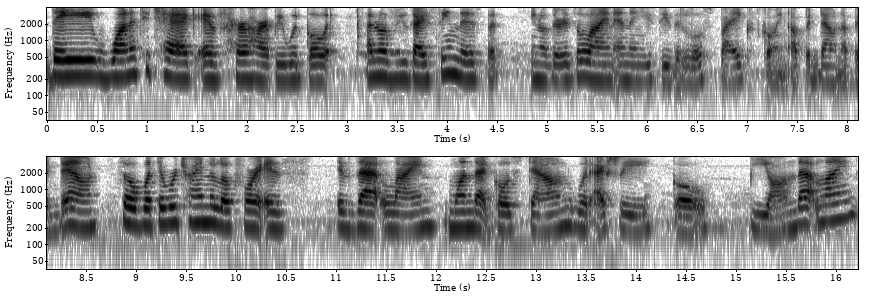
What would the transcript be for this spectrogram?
They wanted to check if her heartbeat would go. I don't know if you guys seen this, but you know there is a line and then you see the little spikes going up and down up and down. So what they were trying to look for is if that line one that goes down would actually go beyond that line.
